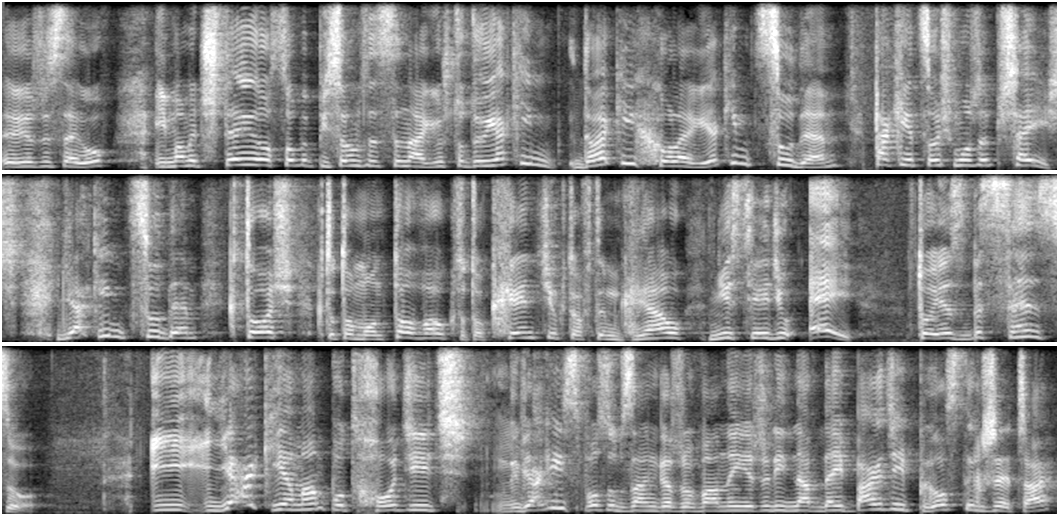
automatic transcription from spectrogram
reżyserów i mamy cztery osoby piszące scenariusz, to do, jakim, do jakiej cholery, jakim cudem takie coś może przejść? Jakim cudem ktoś, kto to montował, kto to kręcił, kto w tym grał, nie stwierdził, ej, to jest bez sensu. I jak ja mam podchodzić w jakiś sposób zaangażowany, jeżeli na najbardziej prostych rzeczach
